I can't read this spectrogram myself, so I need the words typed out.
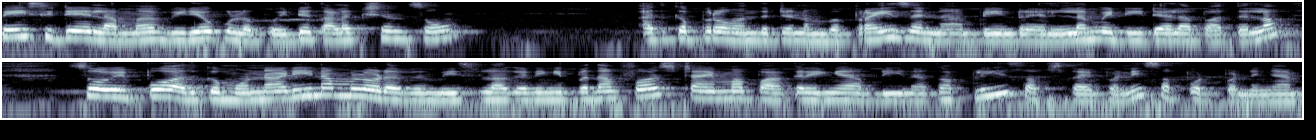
பேசிகிட்டே இல்லாமல் வீடியோக்குள்ளே போயிட்டு கலெக்ஷன்ஸும் அதுக்கப்புறம் வந்துட்டு நம்ம ப்ரைஸ் என்ன அப்படின்ற எல்லாமே டீட்டெயிலாக பார்த்துடலாம் ஸோ இப்போது அதுக்கு முன்னாடி நம்மளோட விமிஸ் விலாக நீங்கள் இப்போ தான் ஃபர்ஸ்ட் டைமாக பார்க்குறீங்க அப்படின்னாக்கா ப்ளீஸ் சப்ஸ்கிரைப் பண்ணி சப்போர்ட் பண்ணுங்கள்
